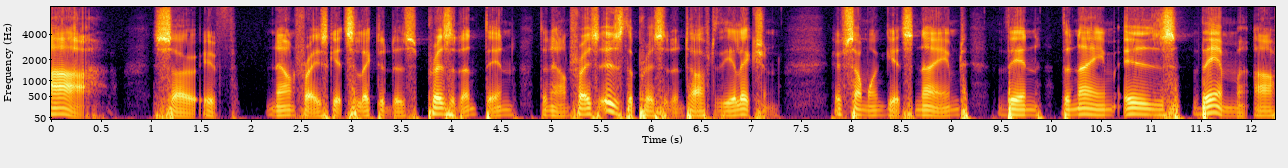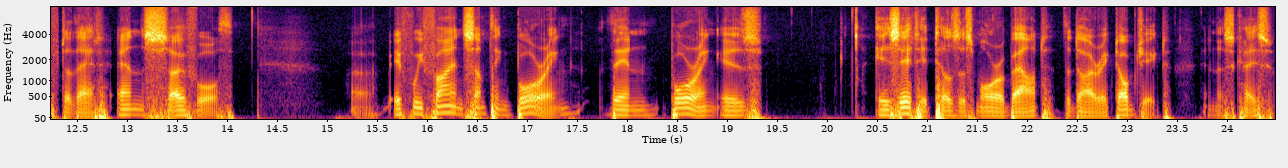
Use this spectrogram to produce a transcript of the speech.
are. So if noun phrase gets selected as president, then the noun phrase is the president after the election. If someone gets named, then the name is them after that, and so forth. Uh, if we find something boring, then boring is is it. It tells us more about the direct object. In this case,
